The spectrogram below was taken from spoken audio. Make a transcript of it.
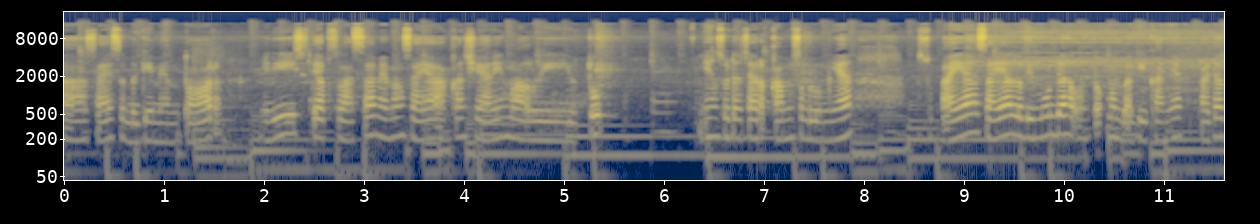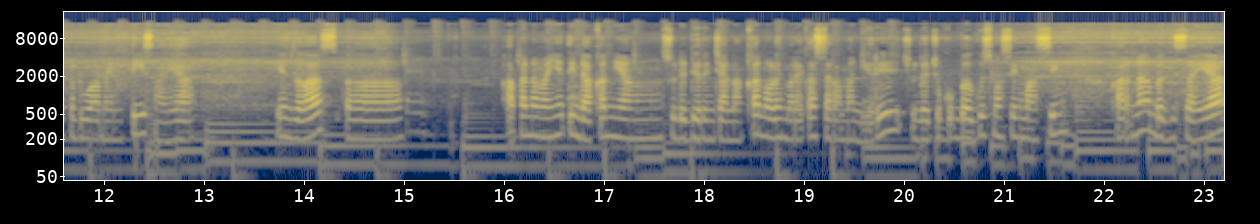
uh, saya sebagai mentor jadi setiap Selasa memang saya akan sharing melalui YouTube yang sudah saya rekam sebelumnya supaya saya lebih mudah untuk membagikannya kepada kedua menti saya. Yang jelas uh, apa namanya tindakan yang sudah direncanakan oleh mereka secara mandiri sudah cukup bagus masing-masing karena bagi saya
